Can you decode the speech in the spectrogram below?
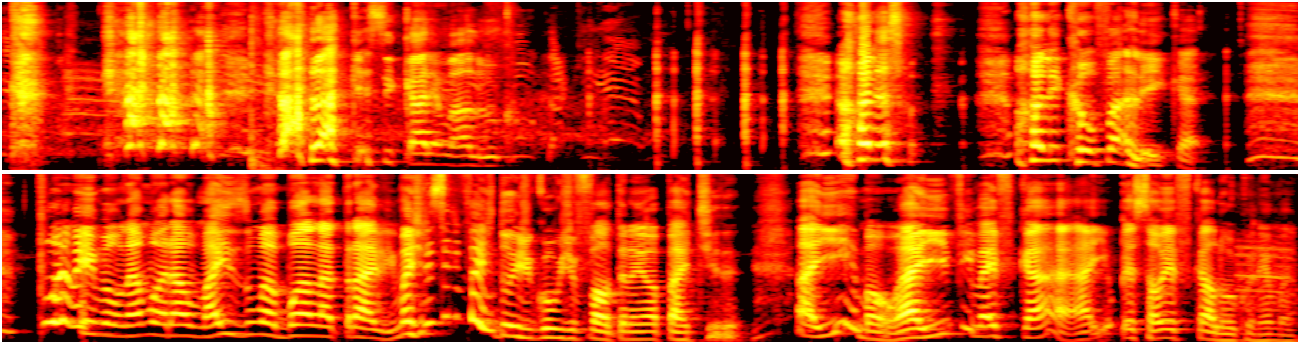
Caraca, esse cara é maluco. Olha só. Olha o que eu falei, cara. Pô, meu irmão, na moral, mais uma bola na trave. Imagina se ele faz dois gols de falta na mesma partida. Aí, irmão, aí vai ficar. Aí o pessoal ia ficar louco, né, mano?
